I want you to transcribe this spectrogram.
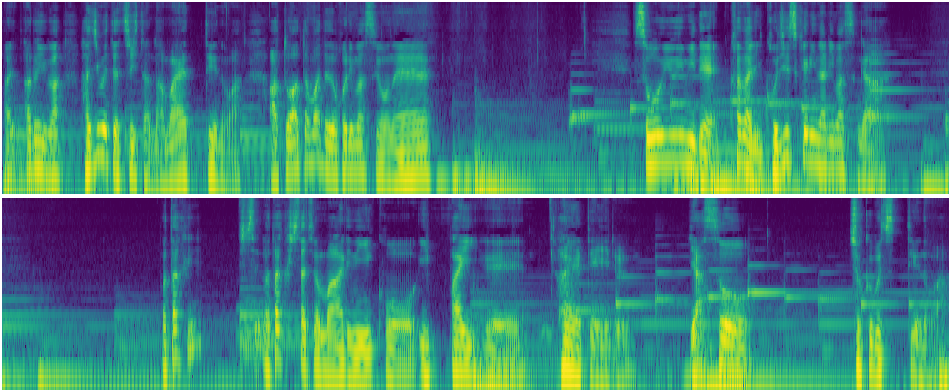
あるいは初めてついた名前っていうのは後々まで残りますよね。そういう意味でかなりこじつけになりますが私私たちの周りにこういっぱい、えー、生えている野草植物っていうのは、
